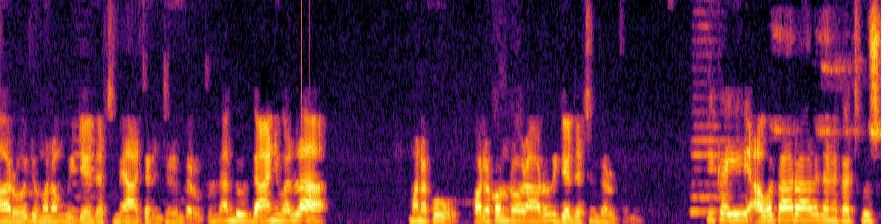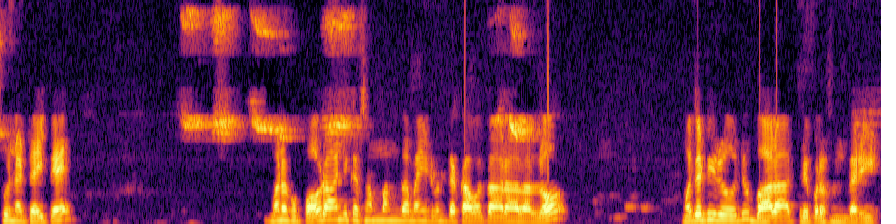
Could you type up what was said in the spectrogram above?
ఆ రోజు మనం విజయదశమి ఆచరించడం జరుగుతుంది. అందు దానివల్ల మనకు పదకొండవ నాడు విజయదశమి జరుగుతుంది. ఇక ఈ అవతారాలు కనుక చూసుకున్నట్టయితే మనకు పౌరాణిక సంబంధమైనటువంటి అవతారాలలో మొదటి రోజు బాలా త్రిపుర సుందరి.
